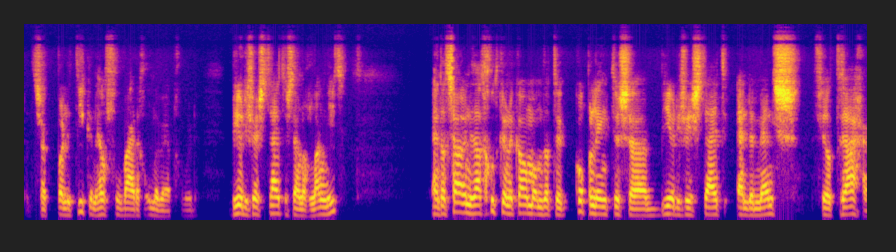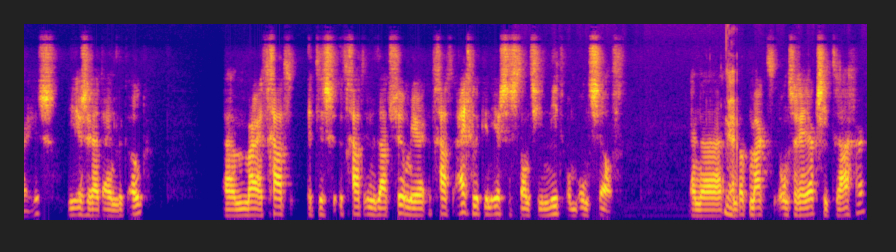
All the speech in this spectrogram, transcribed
Dat is ook politiek een heel volwaardig onderwerp geworden. Biodiversiteit is daar nog lang niet. En dat zou inderdaad goed kunnen komen omdat de koppeling tussen biodiversiteit en de mens veel trager is. Die is er uiteindelijk ook. Um, maar het gaat, het, is, het gaat inderdaad veel meer. Het gaat eigenlijk in eerste instantie niet om onszelf. En, ja. en, dat maakt onze reactie trager.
